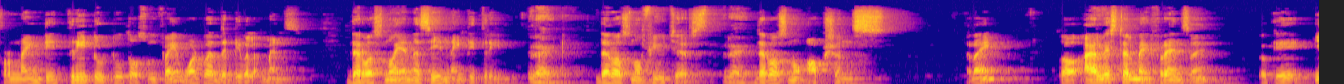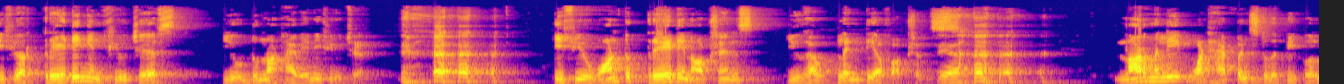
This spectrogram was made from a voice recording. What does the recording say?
from 93 to 2005 what were the developments. There was no NSE in 93. Right. There was no futures. Right. There was no options. Right? So I always tell my friends, eh, okay, if you are trading in futures, you do not have any future. If you want to trade in options, you have plenty of options. yeah. Normally, what happens to the people,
